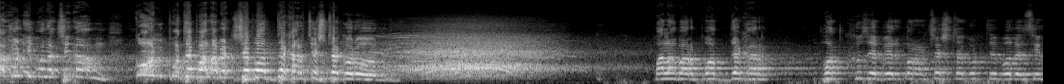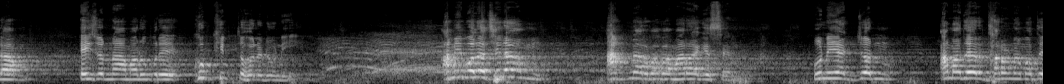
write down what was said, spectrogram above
তখনই বলেছিলাম, কোন পথে পালাবেন সে পথ দেখার চেষ্টা করুন। পালাবার পথ দেখার পথ খুঁজে বের করার চেষ্টা করতে বলেছিলাম, এই জন্য আমার উপরে খুব ক্ষিপ্ত হলেন উনি। আমি বলেছিলাম, আপনার বাবা মারা গেছেন। উনি একজন আমাদের ধারণা মতে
